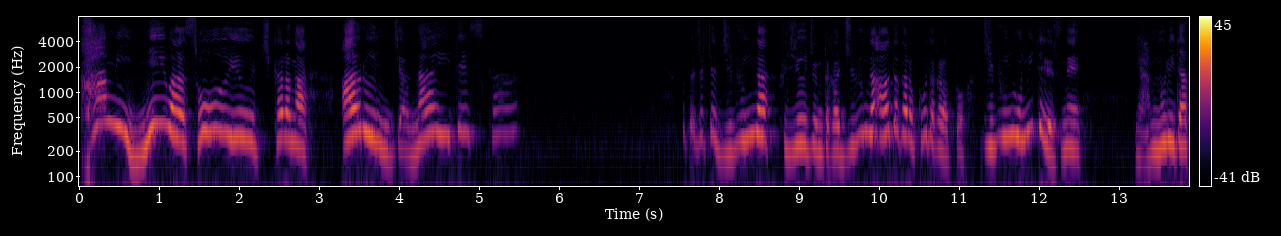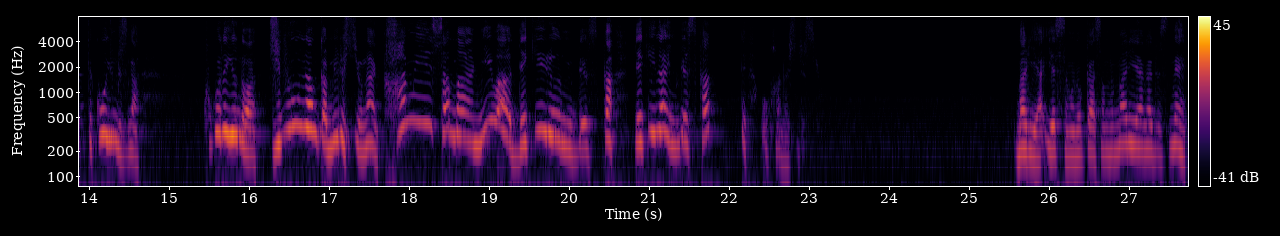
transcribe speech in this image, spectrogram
神にはそういう力があるんじゃないですか？私たちは自分が不従順だから自分がああだからこうだからと自分を見てですねいや無理だってこう言うんですがここで言うのは自分なんか見る必要ない神様にはできるんですか？できないんですか？ってお話ですよ。マリアイエス様のお母さんのマリアがですね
